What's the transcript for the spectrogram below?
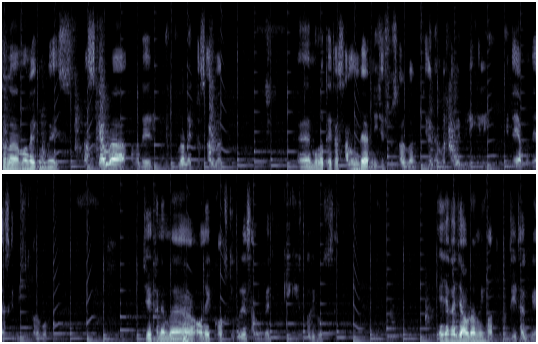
আসসালামু আলাইকুম গাইস আজকে আমরা আমাদের পুরানো একটা সার্ভার মূলত এটা ভাইয়ের নিজস্ব সার্ভার যেখানে আমরা সবাই মিলে খেলি। এটাই আপনাদের আজকে ভিজিট করব। যেখানে আমরা অনেক কষ্ট করে ভাই কি কি তৈরি করছে এই জায়গায় যাওয়ার আমি হট করতেই থাকবে।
